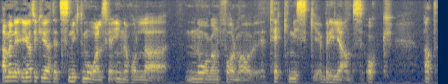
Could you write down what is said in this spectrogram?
Ja, men jag tycker ju att ett snyggt mål ska innehålla någon form av teknisk briljans och att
